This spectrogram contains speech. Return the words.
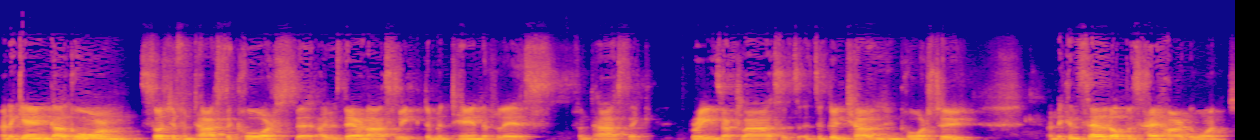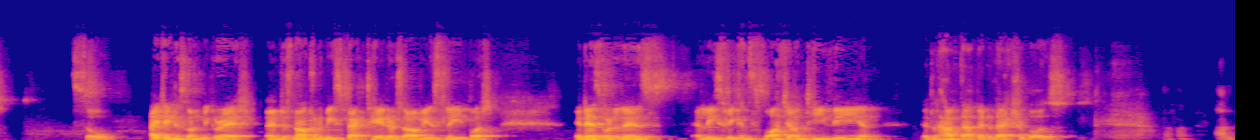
and again, Galgorm, such a fantastic course. That I was there last week. to maintain the place, fantastic. Greens are class. It's it's a good challenging course too and they can set it up as how hard they want. So I think it's going to be great. And there's not going to be spectators, obviously, but it is what it is. At least we can watch it on TV, and it'll have that bit of extra buzz. And,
